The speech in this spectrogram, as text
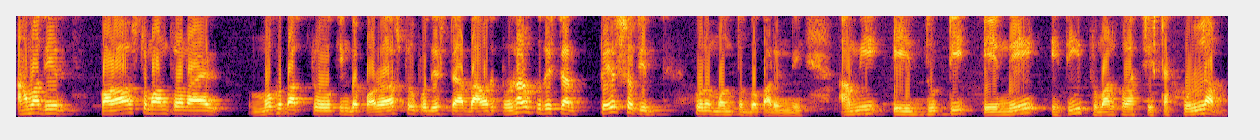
আমাদের পররাষ্ট্র মন্ত্রণালয়ের মুখপাত্র কিংবা পররাষ্ট্র উপদেষ্টা বা আমাদের প্রধান উপদেষ্টার প্রেস সচিব কোনো মন্তব্য করেননি। আমি এই দুটি এনে এটি প্রমাণ করার চেষ্টা করলাম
